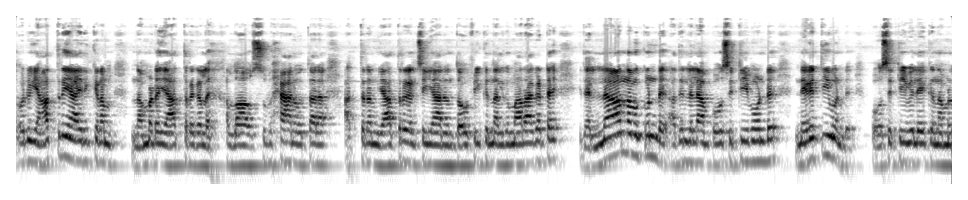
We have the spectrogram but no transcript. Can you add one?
ഒരു യാത്രയായിരിക്കണം നമ്മുടെ യാത്രകൾ. അള്ളാഹു സുബാനോ തല അത്തരം യാത്രകൾ ചെയ്യാനും തൗഫീക്ക് നൽകുമാറാകട്ടെ. ഇതെല്ലാം നമുക്കുണ്ട്. അതിലെല്ലാം പോസിറ്റീവുണ്ട് നെഗറ്റീവുണ്ട് പോസിറ്റീവിലേക്ക് നമ്മൾ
